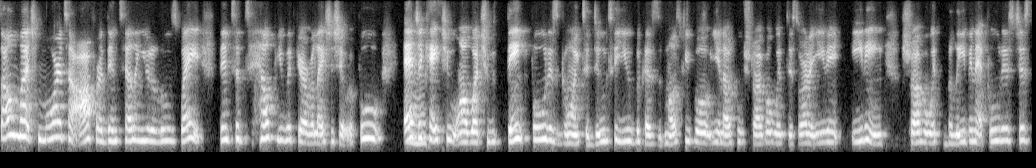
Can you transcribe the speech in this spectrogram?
so much more to offer than telling you to lose weight, than to help you with your relationship with food, educate yes. you on what you think food is going to do to you, because most people, you know, who struggle with disorder eating, eating struggle with believing that food is just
